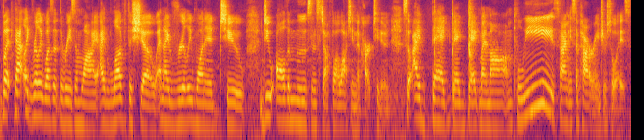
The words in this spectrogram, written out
but that like really wasn't the reason why. I loved the show and I really wanted to do all the moves and stuff while watching the cartoon. So I begged, begged, begged my mom, please find me some Power Rangers toys.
